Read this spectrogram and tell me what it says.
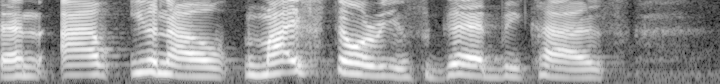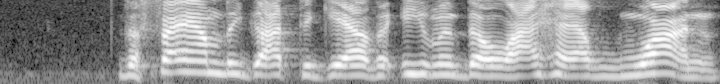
And I, you know, my story is good because the family got together, even though I have one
